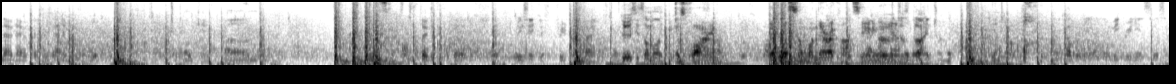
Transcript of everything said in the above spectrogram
No, no, because there's enemies all over. Okay, um... Also, the visibility is shit. What do you say? Just treat them okay? Do you see someone? Just firing. There was someone there, I can't see anyone No, now. just blind. Yeah. Cover me. I'm greedy and steal some.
